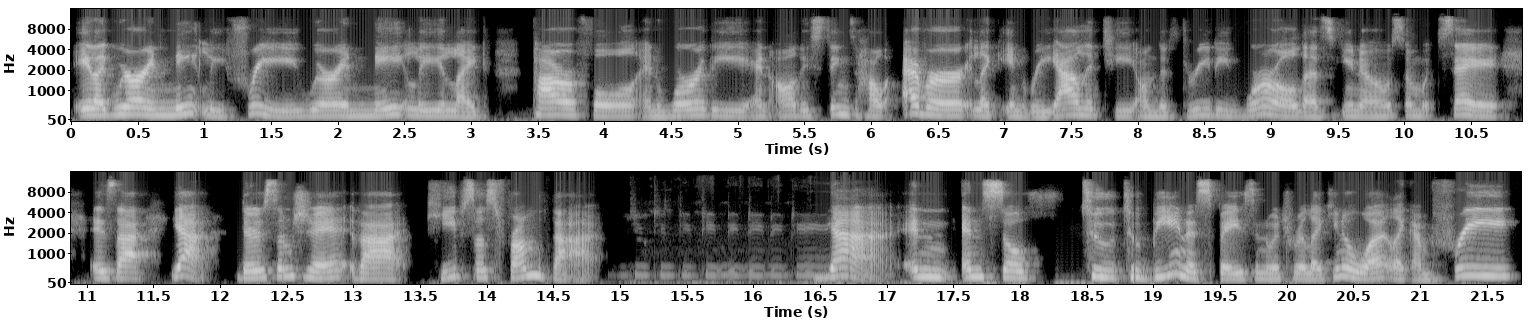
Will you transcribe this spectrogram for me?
it, like we are innately free. We're innately like powerful and worthy and all these things. However, like in reality, on the 3D world, as you know, some would say, is that, yeah, there's some shit that keeps us from that yeah and and so to to be in a space in which we're like you know what like i'm free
